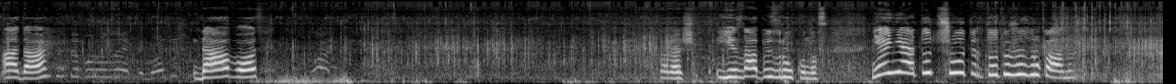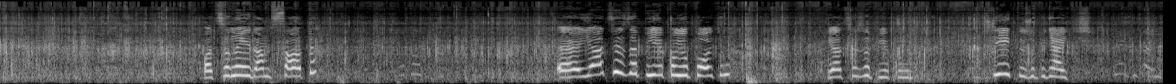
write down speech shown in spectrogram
А, да. Ти боролити можеш? Да, вот. Короче, їзда без рук у нас. Ні-ні, тут шутер, тут уже з руками. Пацани, йдемо ссати. Е, я це запікаю потім. Я це запікаю. Стійте, зупиняйтесь. Чекай, я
